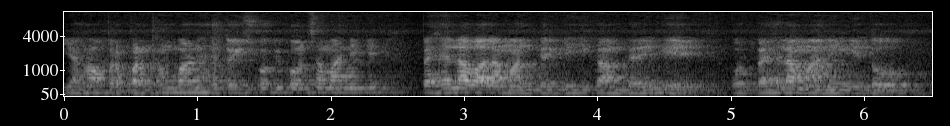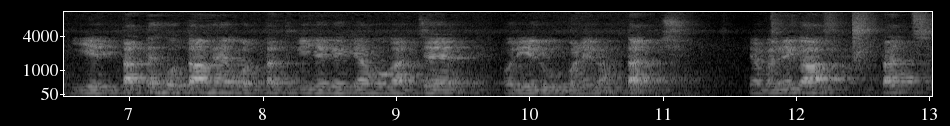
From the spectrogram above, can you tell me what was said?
यहाँ पर प्रथम वर्ण है तो इसको भी कौन सा मानेंगे? पहला वाला मान करके ही काम करेंगे और पहला मानेंगे तो ये तत् होता है और तत् की जगह क्या होगा? चय और ये रूप बनेगा तच क्या बनेगा? तच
